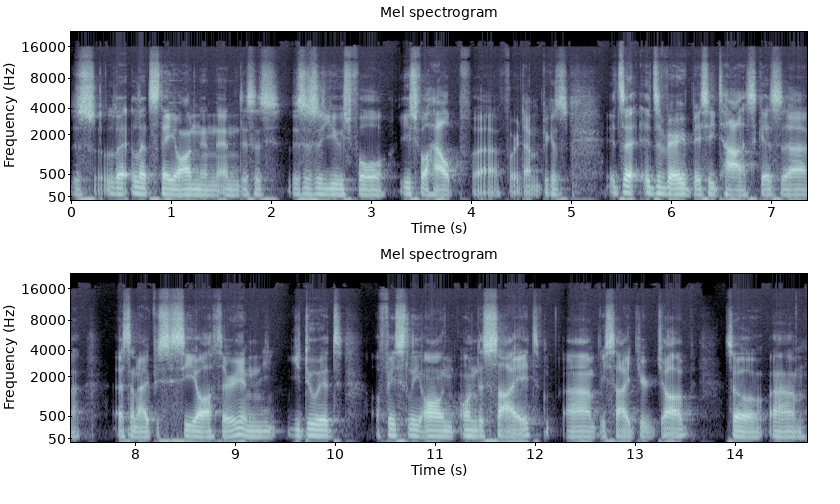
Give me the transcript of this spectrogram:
just let, us stay on and, and this is this is a useful useful help uh, for them because it's a it's a very busy task as a, as an IPCC author and you do it officially on on the side uh, beside your job so um,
